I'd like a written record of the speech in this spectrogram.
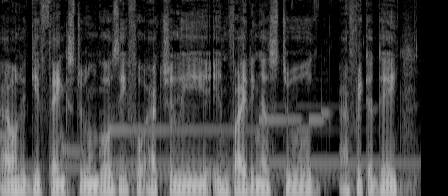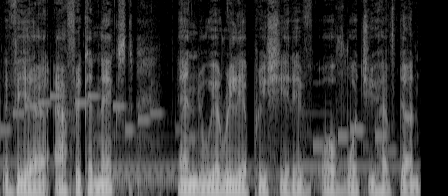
i want to give thanks to ngozi for actually inviting us to africa day via africa next and we're really appreciative of what you have done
